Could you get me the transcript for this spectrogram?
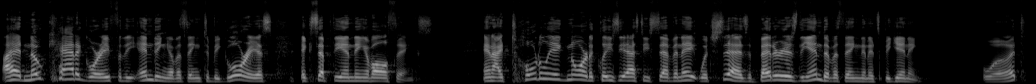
I had no category for the ending of a thing to be glorious except the ending of all things. And I totally ignored Ecclesiastes 7 8, which says, Better is the end of a thing than its beginning. What?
